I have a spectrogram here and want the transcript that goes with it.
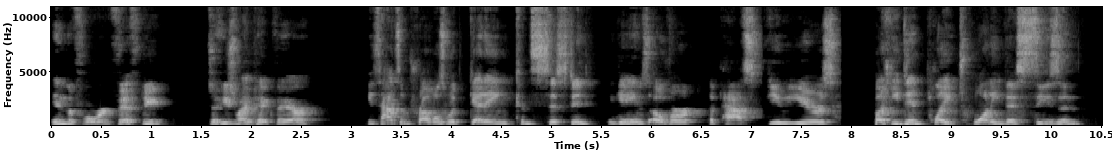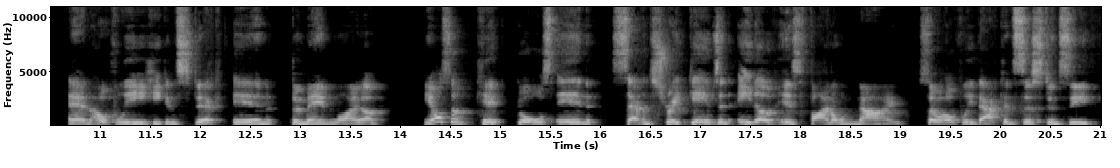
in the forward 50. So he's my pick there. He's had some troubles with getting consistent games over the past few years, but he did play 20 this season. and hopefully he can stick in the main lineup. He also kicked goals in seven straight games and eight of his final nine. So hopefully that consistency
